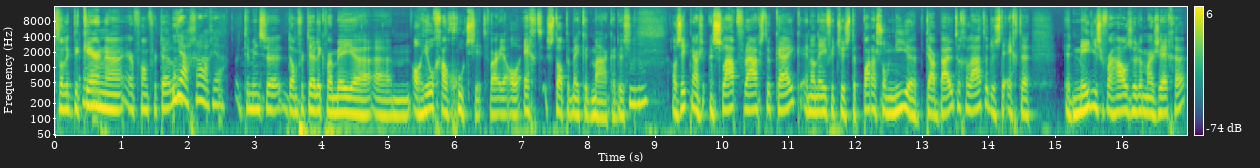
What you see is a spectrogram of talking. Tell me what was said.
Zal ik de kern eh, ervan vertellen? Ja, graag, ja. Tenminste, dan vertel ik waarmee je ehm, al heel gauw goed zit. Waar je al echt stappen mee kunt maken. Dus Mhm. Als ik naar een slaapvraagstuk kijk en dan eventjes de parasomnieën daarbuiten gelaten, dus de echte, het medische verhaal zullen we maar zeggen.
